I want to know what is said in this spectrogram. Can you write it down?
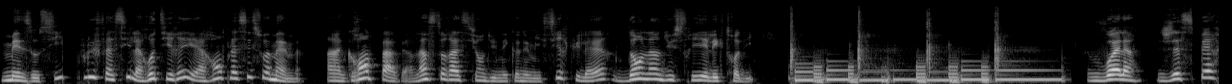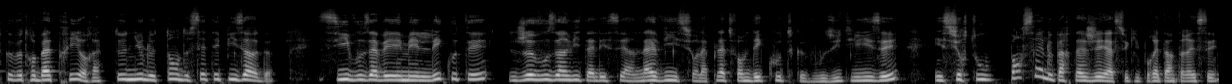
mais aussi plus faciles à retirer et à remplacer soi-même. Un grand pas vers l'instauration d'une économie circulaire dans l'industrie électronique. Voilà, j'espère que votre batterie aura tenu le temps de cet épisode. Si vous avez aimé l'écouter, je vous invite à laisser un avis sur la plateforme d'écoute que vous utilisez et surtout pensez à le partager à ceux qui pourraient intéresser.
